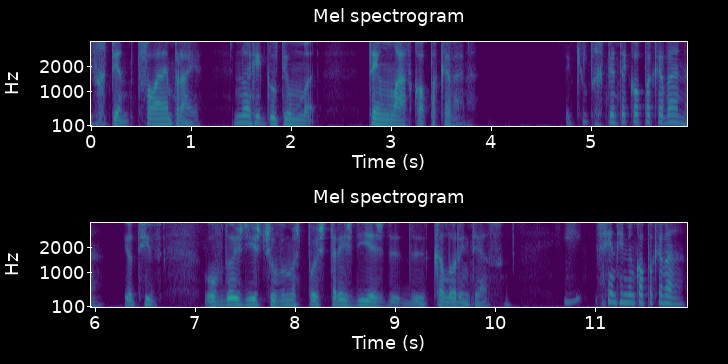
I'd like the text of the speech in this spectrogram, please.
de repente, por falar em praia, não é que aquilo tem, uma, tem um lado Copacabana. Aquilo de repente é Copacabana. Eu tive, houve dois dias de chuva, mas depois três dias de, de calor intenso e senti-me em Copacabana.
